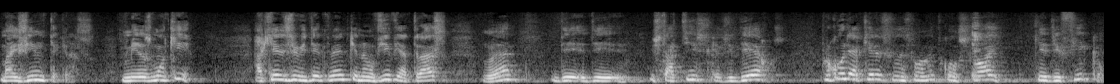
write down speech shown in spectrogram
mais íntegras, mesmo aqui. Aqueles, evidentemente, que não vivem atrás não é, de, de estatísticas e de erros. Procurem aqueles que nesse momento constroem, que edificam.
